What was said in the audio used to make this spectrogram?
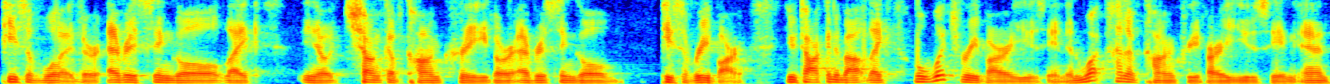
piece of wood or every single like you know chunk of concrete or every single piece of rebar. You're talking about like, well, which rebar are you using and what kind of concrete are you using? And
